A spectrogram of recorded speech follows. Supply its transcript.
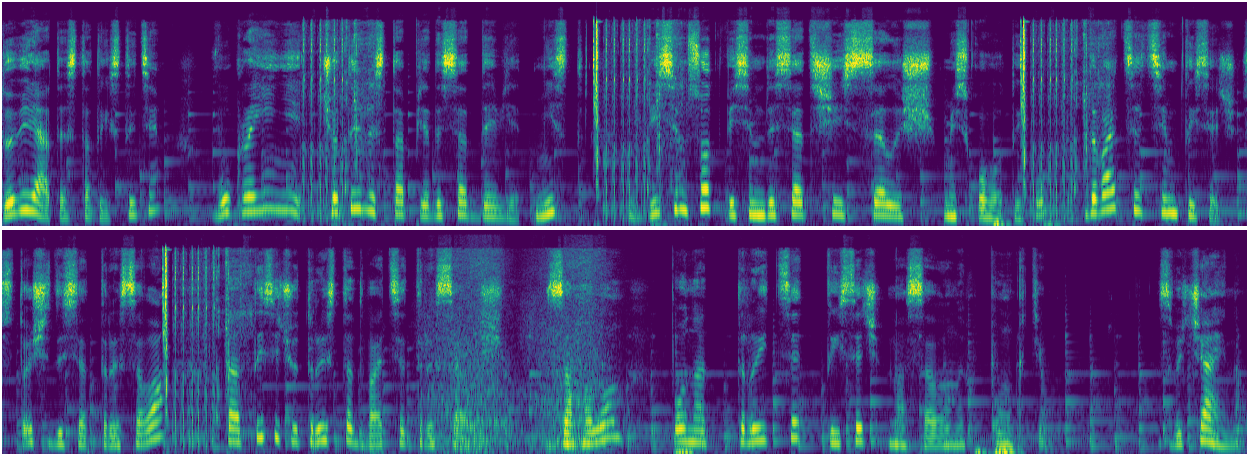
довіряти статистиці, в Україні 459 міст, 886 селищ міського типу, 27 тисяч 163 села та 1323 селища. Загалом понад 30 тисяч населених пунктів. Звичайно,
